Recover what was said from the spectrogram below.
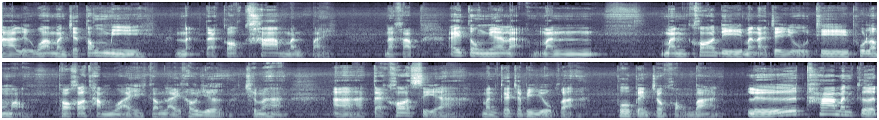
ลาหรือว่ามันจะต้องมีแต่ก็ข้ามมันไปนะครับ ไอ้ตรงเนี้ยแหละมันมันข้อดีมันอาจจะอยู่ที่ผู้รับเหมาเพราะเขาทำไวกำไรเขาเยอะใช่ไหมฮะอ่าแต่ข้อเสียมันก็จะไปอยู่กับผู้เป็นเจ้าของบ้าน หรือถ้ามันเกิด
